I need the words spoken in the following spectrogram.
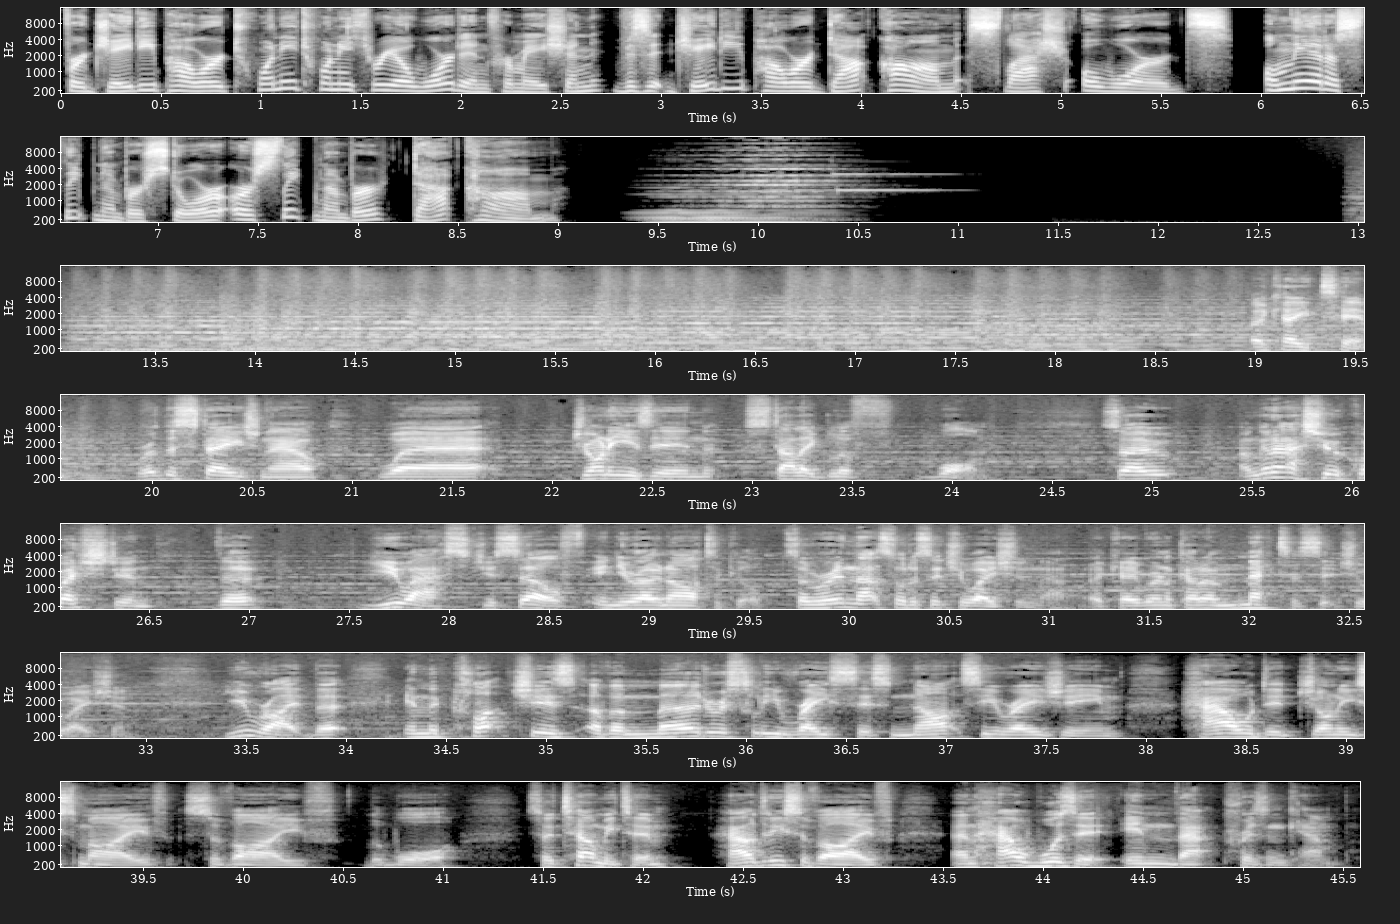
For JD Power 2023 award information, visit jdpower.com/awards. Only at a Sleep Number store or sleepnumber.com. Okay, Tim, we're at the stage now where Johnny is in Stalag 1. So I'm going to ask you a question that you asked yourself in your own article. So we're in that sort of situation now, okay? We're in a kind of meta situation. You write that in the clutches of a murderously racist Nazi regime, how did Johnny Smythe survive the war? So tell me, Tim, how did he survive and how was it in that prison camp?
